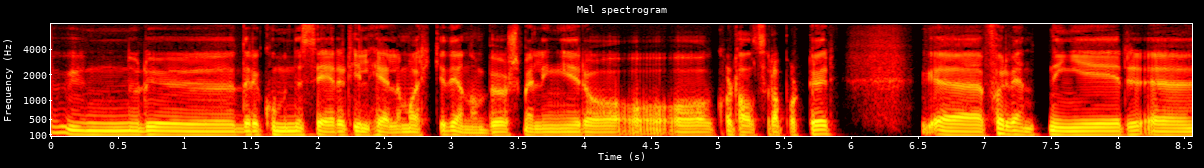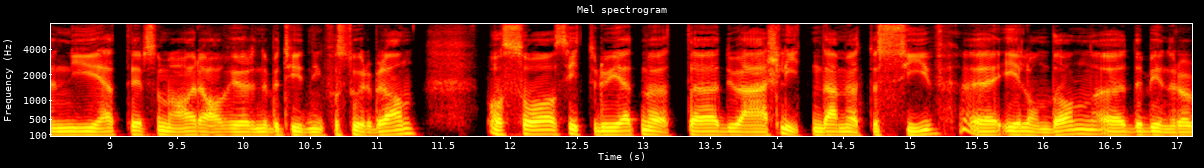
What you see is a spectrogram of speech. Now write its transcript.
når du, dere kommuniserer til hele markedet gjennom børsmeldinger og, og, og kvartalsrapporter? Eh, forventninger, eh, nyheter som har avgjørende betydning for Storebrand. Og så sitter du i et møte, du er sliten, det er møte syv eh, i London, eh, det begynner å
